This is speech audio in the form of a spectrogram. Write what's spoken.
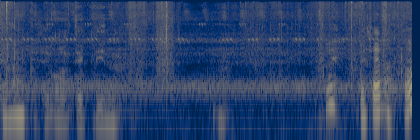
กำลังก็จะออกจากดิน เฮ้ย ไปใช่ป่ะเอ้า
